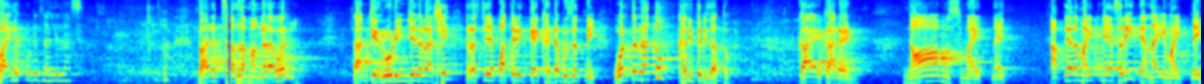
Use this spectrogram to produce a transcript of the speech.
पाहिलं कुठं झालेलं असं? भारत चालला मंगळावर. आमचे रोड इंजिनियर असे रस्त्याच्या पातळीत काही खड्डा बुजत नाही. वर तर राहतो खाली तरी जातो. काय कारण? नॉर्म्स माहीत नाहीत. आपल्याला माहीत नाही असं नाही त्यांनाही माहीत नाहीत.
